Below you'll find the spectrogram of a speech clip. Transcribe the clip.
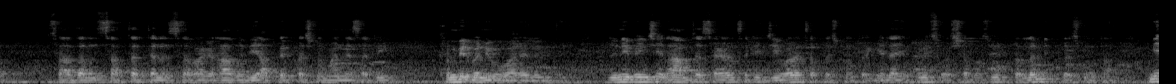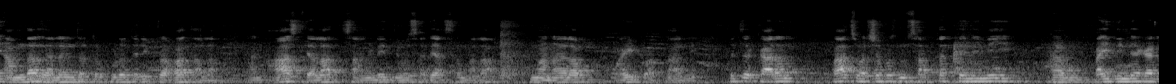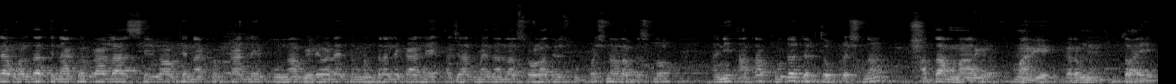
साधारण सातत्यानं सभागृहामध्ये आपले प्रश्न मांडण्यासाठी खंबीरपणे उभा राहिलेले होते. जुनी पेन्शन हा आमच्या सगळ्यांसाठी जिव्हाळ्याचा प्रश्न होता. गेल्या एकोणीस वर्षापासून प्रलंबित प्रश्न होता. मी आमदार झाल्यानंतर तो कुठंतरी प्रभात आला आणि आज त्याला चांगले दिवस आले असं मला म्हणायला वाईट वाटणार नाही त्याचं कारण पाच वर्षापासून सातत्याने मी पायी दिंड्या काढल्या वर्धा ते नागपूर काढला शेगाव ते नागपूर काढले पुन्हा भिडेवाड्या ते मंत्रालय काढले आझाद मैदानला सोळा दिवस उपोषणाला बसलो आणि आता कुठं तर तो प्रश्न आता मार्ग मार्गीकरण होतो आहे.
